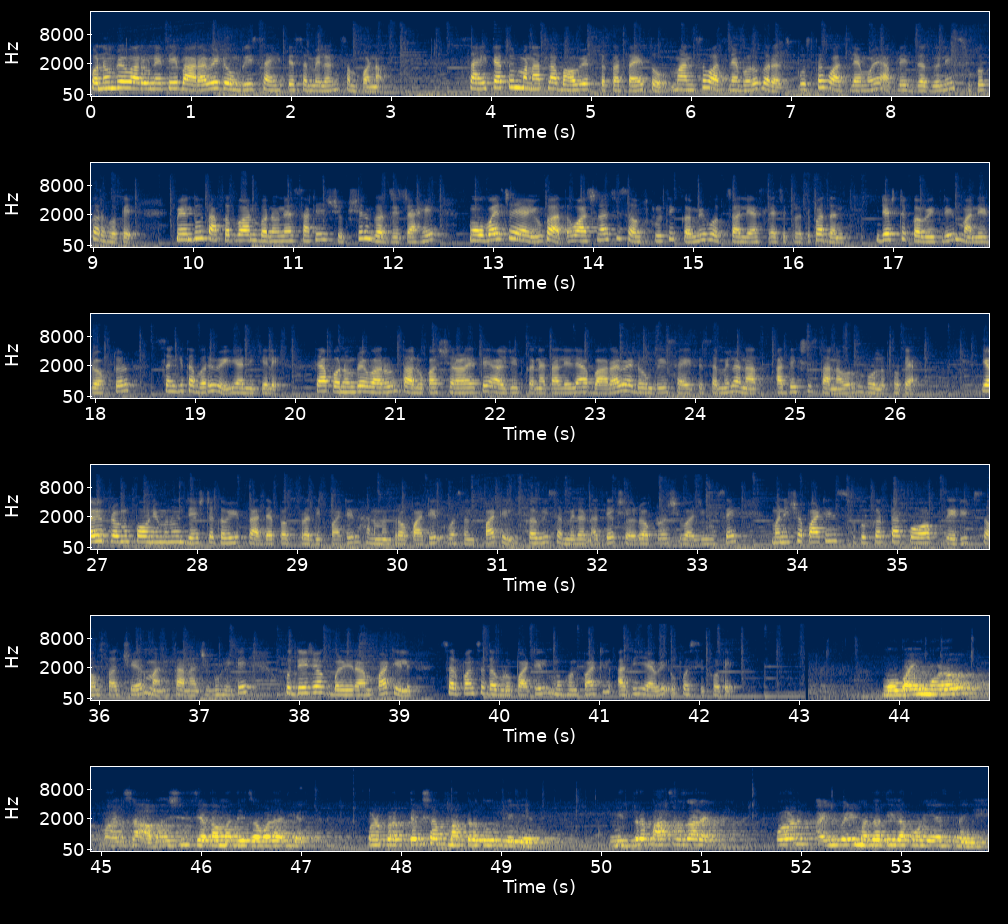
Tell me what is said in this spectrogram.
पनोंबे वारुण येथे बारावे डोंगरी साहित्य संमेलन संपन्न. साहित्यातून मनातला भाव व्यक्त करता येतो. माणसं वाचण्याबरोबरच पुस्तक वाचल्यामुळे आपले जगणे सुखकर होते. मेंदू ताकदवान बनवण्यासाठी शिक्षण गरजेचे आहे. मोबाईलच्या या युगात वाचनाची संस्कृती कमी होत चालली असल्याचे प्रतिपादन ज्येष्ठ कवयित्री मान्य डॉक्टर संगीता बर्वे यांनी केले. त्या पनोंबरे वारून तालुका शिराळा येथे आयोजित करण्यात आलेल्या बाराव्या डोंगरी साहित्य संमेलनात अध्यक्षस्थानावरून बोलत होत्या. यावेळी प्रमुख पाहुणे म्हणून ज्येष्ठ कवी प्राध्यापक प्रदीप पाटील हनुमंतराव पाटील वसंत पाटील कवी संमेलन अध्यक्ष doctor Shivaji Huse Manisha Patil Sukhkarta co-op credit संस्था चेअरमन तानाजी मोहिते उद्योजक बळीराम पाटील सरपंच दगडू पाटील मोहन पाटील आदी यावेळी उपस्थित होते. मोबाईलमुळं माणसं आभासी जगामध्ये जवळ आली आहेत पण प्रत्यक्षात मात्र दूर गेली आहेत. मित्र पाच हजार आहेत पण ऐनवेळी मदतीला कोणी येत नाही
